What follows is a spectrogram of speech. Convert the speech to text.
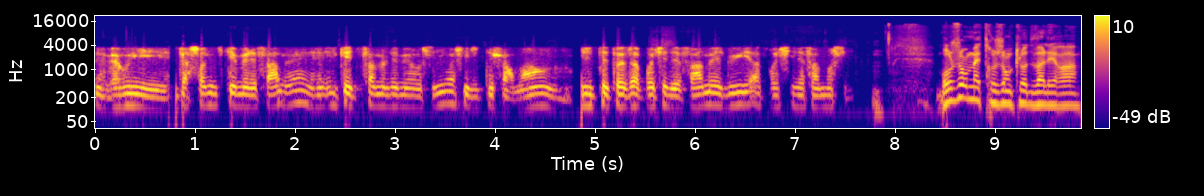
Eh ben oui, personne qui aimait les femmes, hein, et qui femmes l'aimaient aussi, parce qu'il était charmant. Il était très apprécié des femmes, et lui appréciait les femmes aussi. Bonjour, maître Jean-Claude Valera.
